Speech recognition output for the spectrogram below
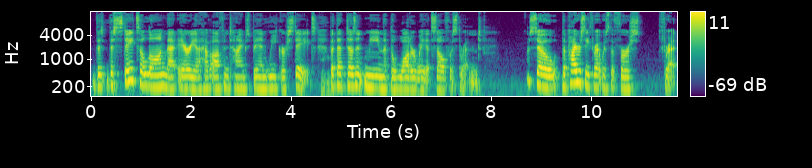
The, the states along that area have oftentimes been weaker states, mm-hmm. but that doesn't mean that the waterway itself was threatened. So the piracy threat was the first threat.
